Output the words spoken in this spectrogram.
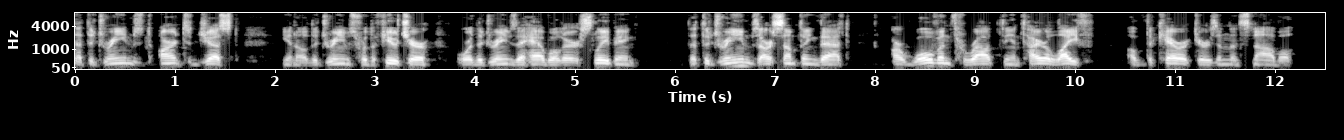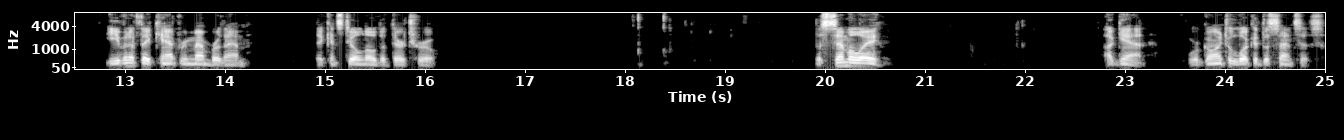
that the dreams aren't just you know, the dreams for the future or the dreams they have while they're sleeping, that the dreams are something that are woven throughout the entire life of the characters in this novel. Even if they can't remember them, they can still know that they're true. The simile, again, we're going to look at the senses.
